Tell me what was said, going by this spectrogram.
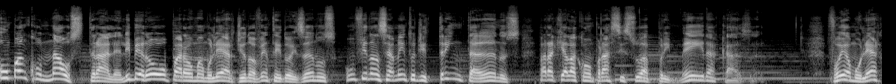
Um banco na Austrália liberou para uma mulher de 92 anos um financiamento de 30 anos para que ela comprasse sua primeira casa. Foi a mulher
